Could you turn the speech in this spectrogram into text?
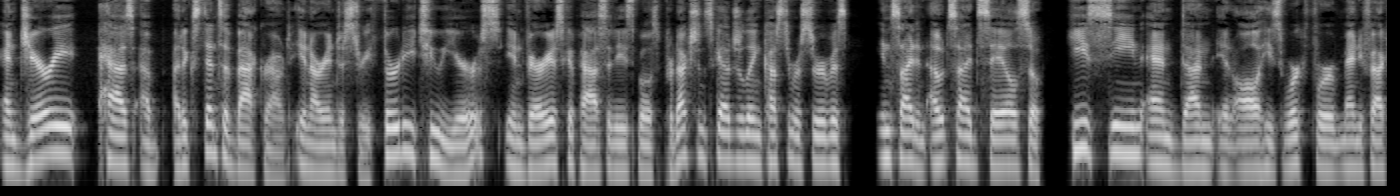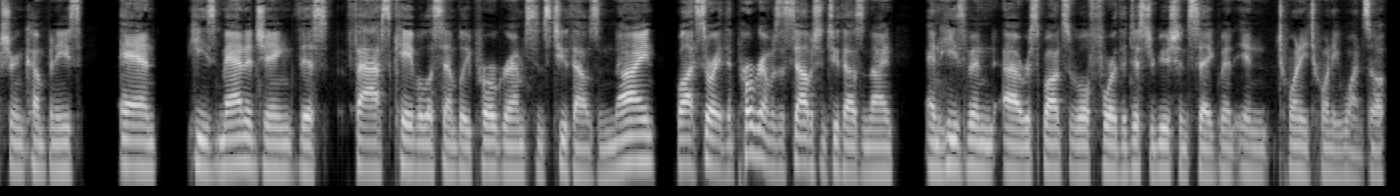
And Jerry has a, an extensive background in our industry 32 years in various capacities, both production scheduling, customer service, inside and outside sales. So he's seen and done it all. He's worked for manufacturing companies and he's managing this fast cable assembly program since 2009 well, sorry, the program was established in 2009 and he's been uh, responsible for the distribution segment in 2021. So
